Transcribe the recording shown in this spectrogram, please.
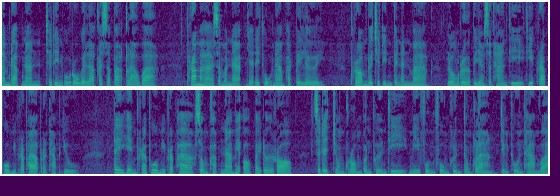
ลำดับนั้นชดินอุรุเวลกัสปะกล่าวว่า พระมหาสมณะอย่าได้ถูกน้ำพัดไปเลย พร้อมด้วยชดินเป็นอันมาก ลงเรือไปยังสถานที่ที่พระผู้มีพระภาคประทับอยู่ ได้เห็นพระผู้มีพระภาคทรงขับน้ำให้ออกไปโดยรอบ เสด็จจงกรมบนพื้นที่มีฝุ่นฟุ้งขึ้นตรงกลาง จึงทูลถามว่า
